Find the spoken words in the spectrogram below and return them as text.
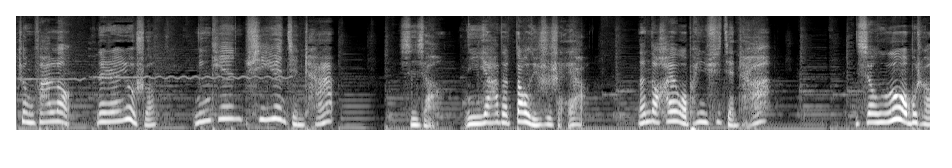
正发愣，那人又说：“明天去医院检查。”心想：“你丫的到底是谁呀？难道还要我陪你去检查？你想讹我不成？”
